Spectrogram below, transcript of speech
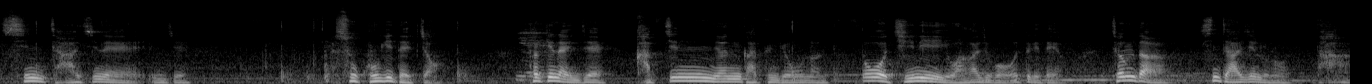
신자진의 이제 수국이 됐죠. 예. 특히나 이제 갑진년 같은 경우는 또 진이 와가지고 어떻게 돼요? 전부 다 신자진으로 다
